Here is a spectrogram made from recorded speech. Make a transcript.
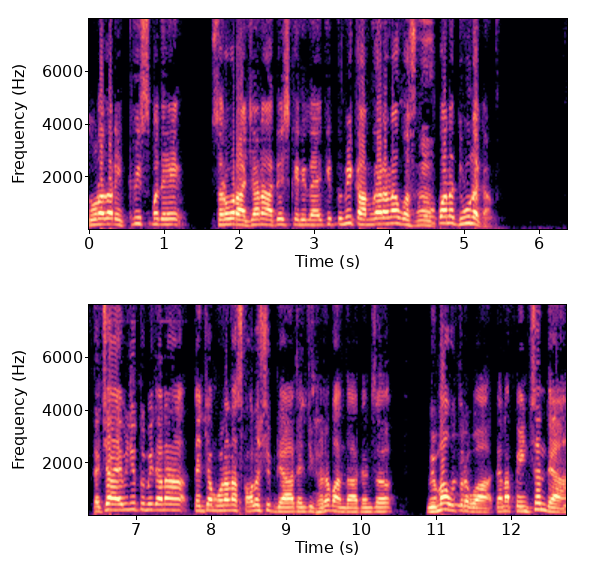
दोन हजार एकवीसमध्ये सर्व राज्यांना आदेश केलेला आहे की तुम्ही कामगारांना वस्तू रूपानं देऊ नका. त्याच्याऐवजी तुम्ही त्यांना त्यांच्या मुलांना स्कॉलरशिप द्या त्यांची घरं बांधा त्यांचं विमा उतरवा त्यांना पेन्शन द्या.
